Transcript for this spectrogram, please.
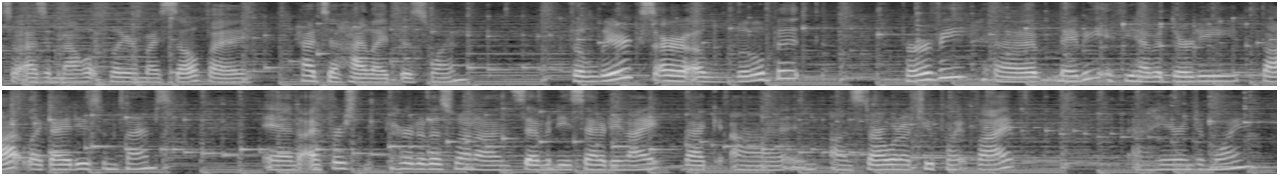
So, as a mallet player myself, I had to highlight this one. The lyrics are a little bit pervy, uh, maybe, if you have a dirty thought like I do sometimes. And I first heard of this one on 70 Saturday Night back on, on Star 102.5 uh, here in Des Moines.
